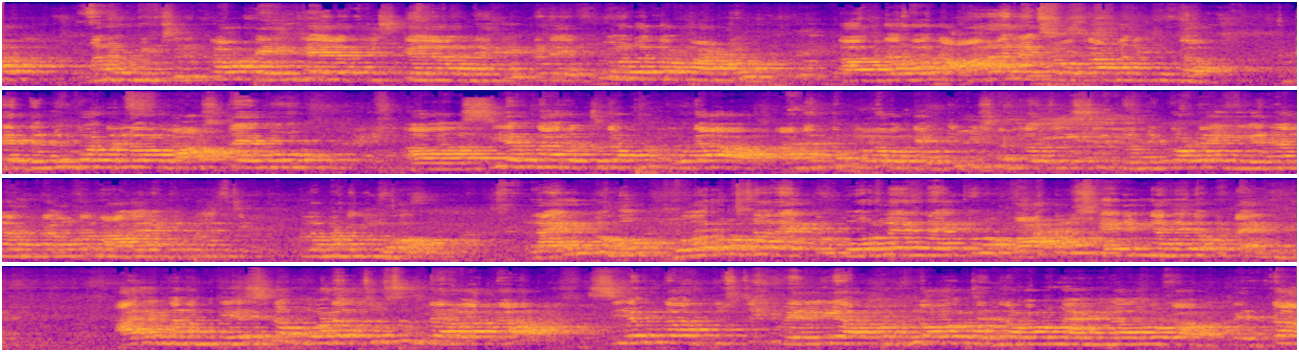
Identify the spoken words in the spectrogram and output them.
మనం మిక్స్డ్ క్రాప్ ఏం చేయాలో తీసుకెళ్ళాలనేది ఇక్కడ ఎఫ్ఓలతో పాటు తర్వాత ఆర్ఆర్ఏ ప్రోగ్రామ్ అని కూడా అంటే దెన్నుకోటలో లాస్ట్ టైము సీఎం గారు వచ్చినప్పుడు కూడా అనంతపురం ఒక ఎగ్జిబిషన్లో చూసి దొన్నికోట ఈ ఏరియాలంతా కూడా నాగారెడ్డిపల్లి చిక్కులమడుగులో రైతు బోర్ ఉన్న రైతు బోర్ లేని రైతు వాటర్ షేరింగ్ అనేది ఒకటి అయింది అది మనం చేసిన మోడల్ చూసిన తర్వాత సీఎం గారి దృష్టికి వెళ్ళి అప్పట్లో చంద్రబాబు నాయుడు గారు ఒక పెద్ద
